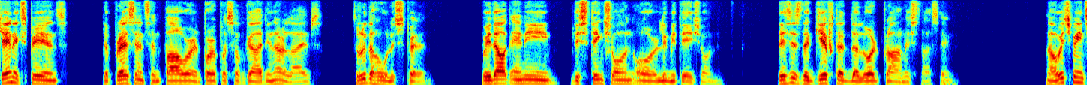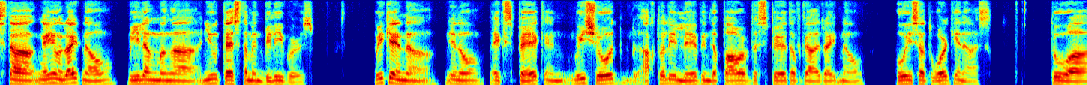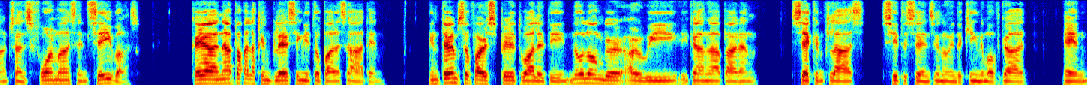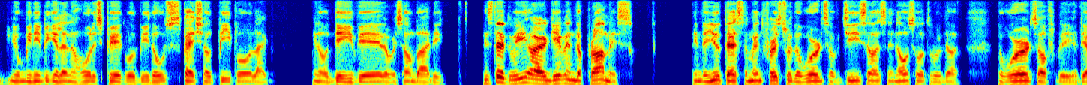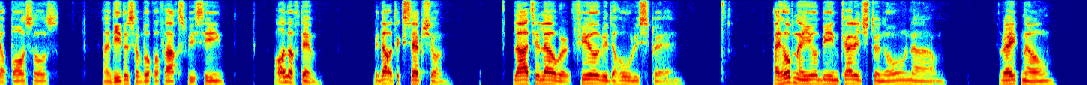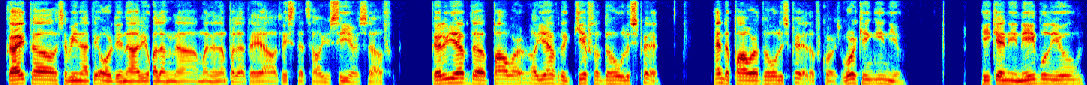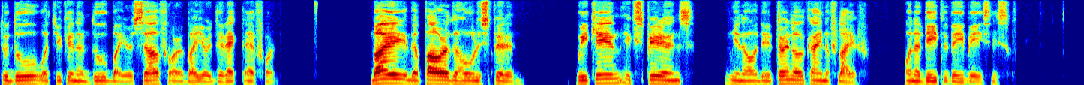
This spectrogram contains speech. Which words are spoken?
can experience the presence and power and purpose of God in our lives through the Holy Spirit without any distinction or limitation. This is the gift that the Lord promised us in. Now, which means na ngayon, right now, bilang mga New Testament believers, we can, uh, you know, expect and we should actually live in the power of the Spirit of God right now, who is at work in us to uh, transform us and save us. Kaya napakalaking blessing nito para sa atin. In terms of our spirituality, no longer are we, ika nga parang second class citizens, you know, in the kingdom of God and yung binibigyan lang ng Holy Spirit will be those special people like, you know, David or somebody. Instead, we are given the promise in the New Testament, first through the words of Jesus and also through the, the words of the, the apostles. And dito sa book of Acts, we see all of them, without exception. Lahat sila were filled with the Holy Spirit. I hope na you'll be encouraged to know na right now, kahit uh, sabihin natin ordinaryo ka lang na mananampalataya, at least that's how you see yourself. Pero you have the power, or you have the gift of the Holy Spirit. And the power of the Holy Spirit, of course, working in you. He can enable you to do what you cannot do by yourself or by your direct effort. By the power of the Holy Spirit, we can experience, you know, the eternal kind of life on a day-to-day basis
